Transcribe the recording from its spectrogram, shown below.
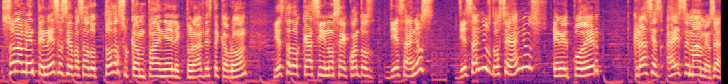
Solamente en eso se ha basado toda su campaña electoral de este cabrón. Y ha estado casi, no sé, ¿cuántos? ¿10 años? ¿10 años? ¿12 años? En el poder gracias a ese mame. O sea,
